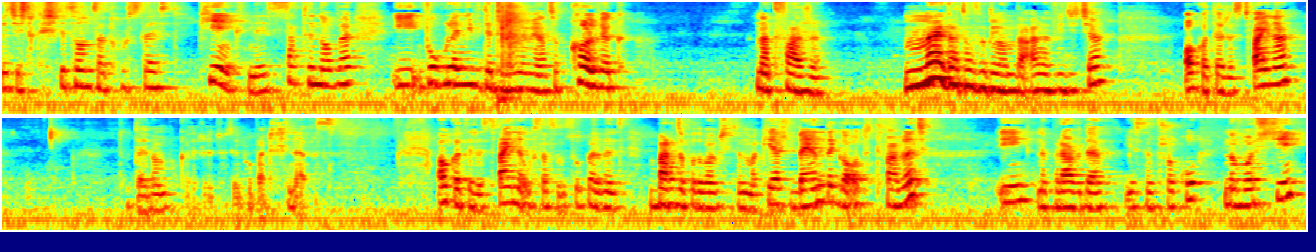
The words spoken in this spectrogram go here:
wiecie, taka świecąca, tłusta, jest piękne, jest satynowe i w ogóle nie widać, żebym miała cokolwiek na twarzy. Mega to wygląda, ale widzicie? Oko też jest fajne. Tutaj Wam pokażę, tutaj popatrzy się na Was. Oko też jest fajne, usta są super, więc bardzo podoba mi się ten makijaż. Będę go odtwarzać i naprawdę jestem w szoku. Nowości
